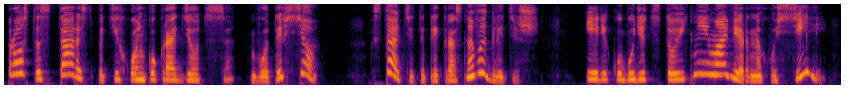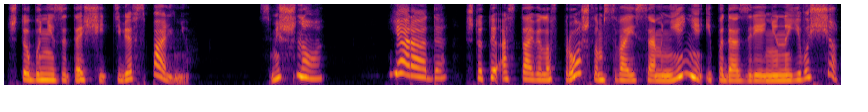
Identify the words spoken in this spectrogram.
Просто старость потихоньку крадется. Вот и все. Кстати, ты прекрасно выглядишь. Эрику будет стоить неимоверных усилий, чтобы не затащить тебя в спальню. Смешно. Я рада, что ты оставила в прошлом свои сомнения и подозрения на его счет.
